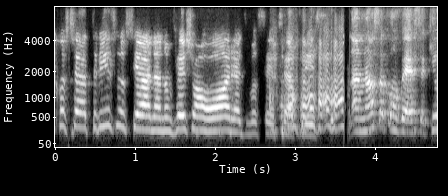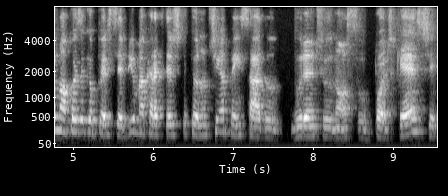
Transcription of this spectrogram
pereneico ser atriz, Luciana. Não vejo a hora de você ser atriz. Na nossa conversa aqui, uma coisa que eu percebi, uma característica que eu não tinha pensado durante o nosso podcast,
